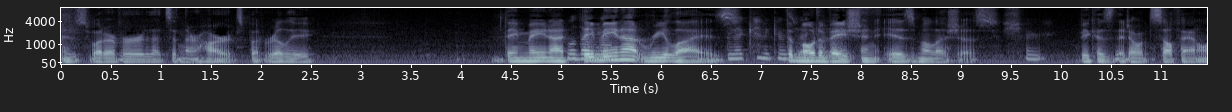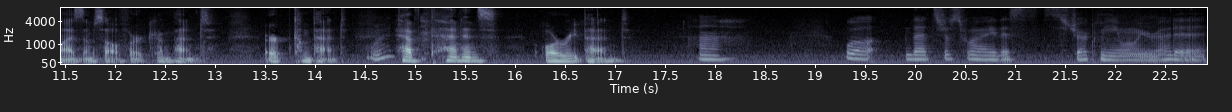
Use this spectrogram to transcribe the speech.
is whatever that's in their hearts, but really they may not Well, they then may not realize that kinda comes the motivation is malicious Sure. because they don't self-analyze themselves or compent or compent What? have penance or repent Uh, well, that's just why this struck me when we read it.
